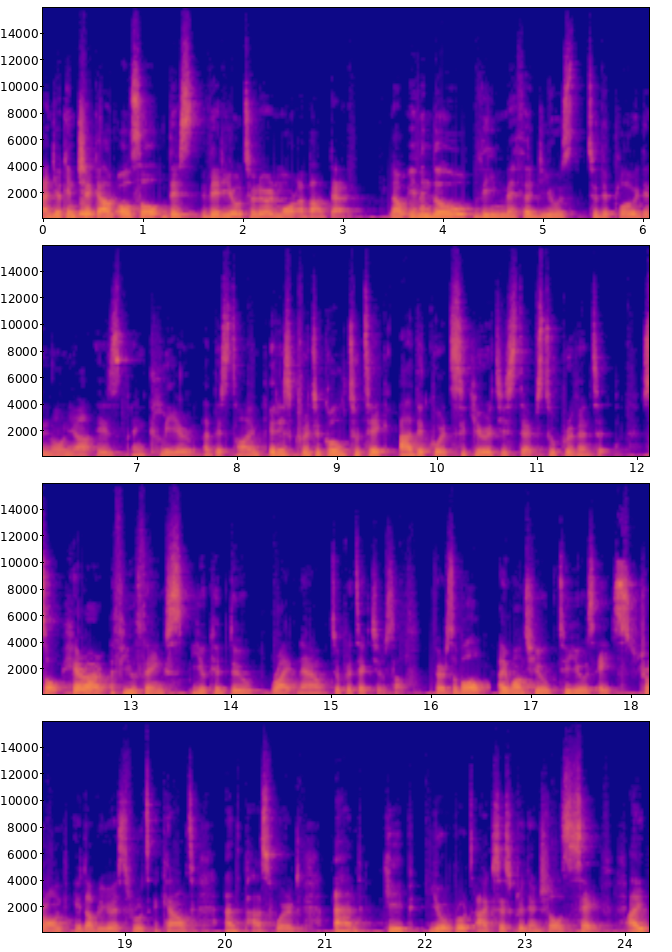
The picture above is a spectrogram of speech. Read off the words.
And you can check out also this video to learn more about that. Now, even though the method used to deploy Denonia is unclear at this time, it is critical to take adequate security steps to prevent it. So here are a few things you could do right now to protect yourself. First of all, I want you to use a strong AWS root account and password and keep your root access credentials safe. I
